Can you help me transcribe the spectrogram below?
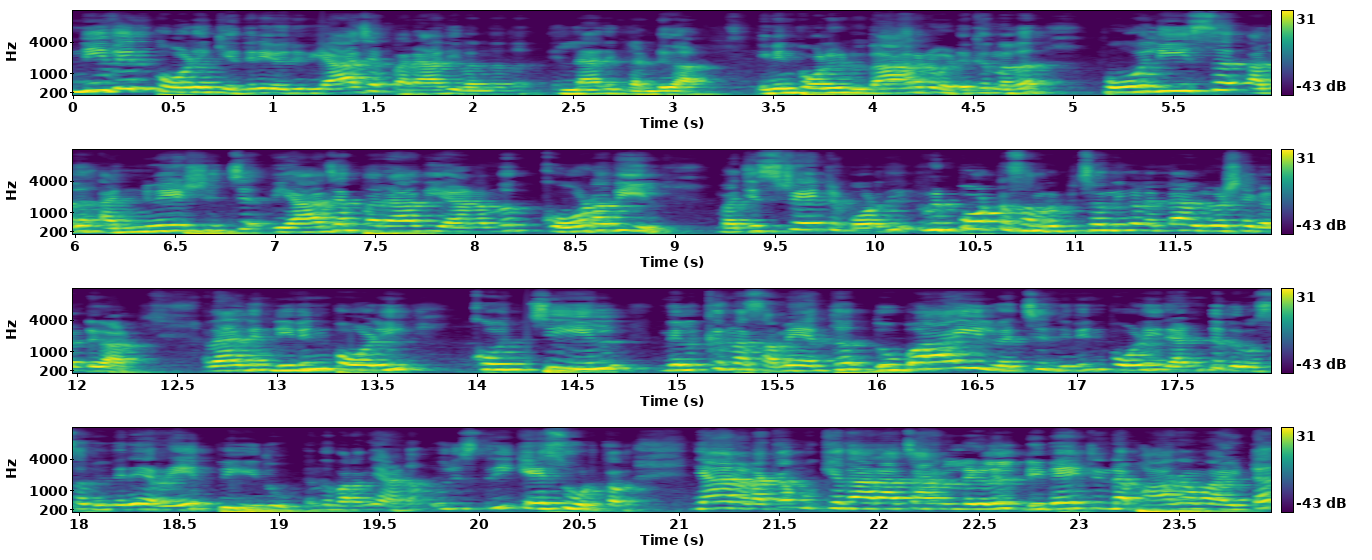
നിവിൻ പോളിക്കെതിരെ ഒരു വ്യാജ പരാതി വന്നത് എല്ലാവരും കണ്ടുക. നിവിൻ പോളിയുടെ ഉദാഹരണം എടുക്കുന്നത് പോലീസ് അത് അന്വേഷിച്ച് വ്യാജ പരാതിയാണെന്ന് കോടതിയിൽ മജിസ്ട്രേറ്റ് കോടതി റിപ്പോർട്ട് സമർപ്പിച്ചത് നിങ്ങൾ എല്ലാം ഒരുപക്ഷെ കണ്ടു കാണും അതായത് നിവിൻ പോളി കൊച്ചിയിൽ നിൽക്കുന്ന സമയത്ത് ദുബായിൽ വെച്ച് നിവിൻ പോളി രണ്ട് ദിവസം ഇവരെ റേപ്പ് ചെയ്തു എന്ന് പറഞ്ഞാണ് ഒരു സ്ത്രീ കേസ് കൊടുത്തത്. ഞാനടക്കം മുഖ്യധാരാ ചാനലുകളിൽ ഡിബേറ്റിന്റെ ഭാഗമായിട്ട്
